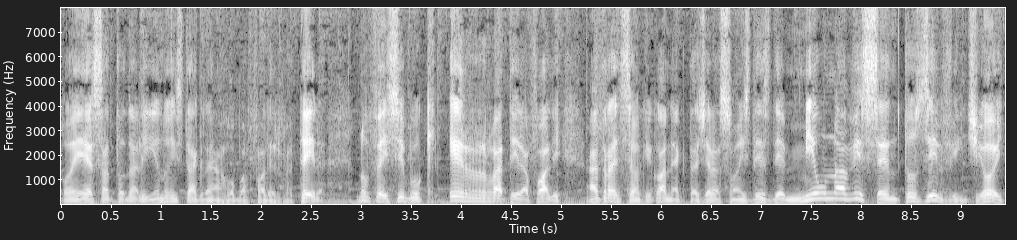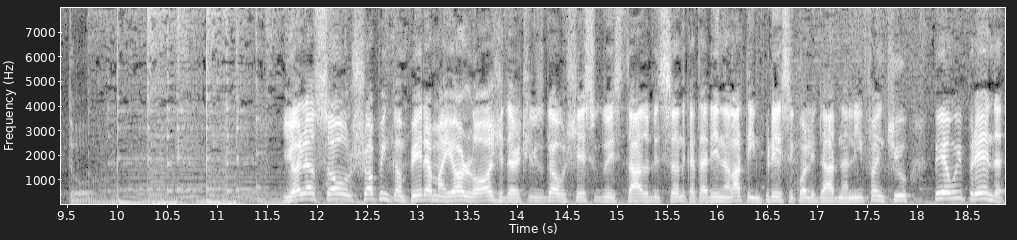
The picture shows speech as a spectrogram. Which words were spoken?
Conheça toda a linha no Instagram, arroba Fole Ervateira, no Facebook Ervateira Fole, a tradição que conecta gerações desde 1928. E olha só, o Shopping Campeiro é a maior loja de artigos gauchescos do estado de Santa Catarina. Lá tem preço e qualidade na linha infantil, peão e prenda.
